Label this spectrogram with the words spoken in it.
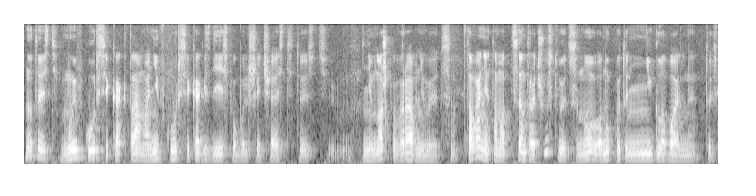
ну, то есть мы в курсе, как там, они в курсе, как здесь, по большей части. То есть немножко выравнивается. Отставание там от центра чувствуется, но оно какое-то не глобальное. То есть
